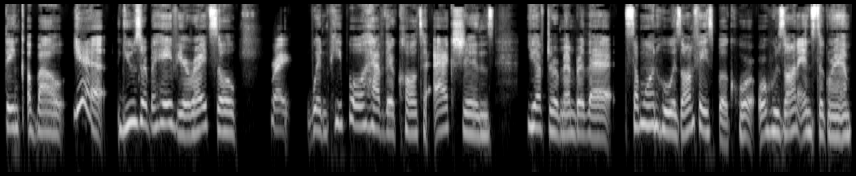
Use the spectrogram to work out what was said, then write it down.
think about, yeah, user behavior, right? So, right. When people have their call to actions, you have to remember that someone who is on Facebook or, or who's on Instagram,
